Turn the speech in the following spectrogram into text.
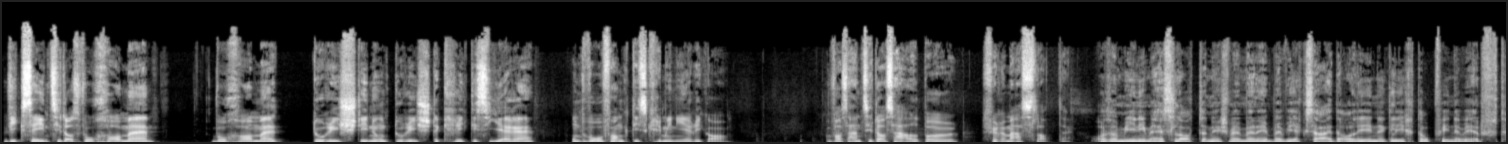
Wie sehen Sie das? Wo kann man, wo kann man Touristinnen und Touristen kritisieren und wo fängt Diskriminierung an? Was haben Sie da selber für eine Messlatte? Also meine Messlatte ist, wenn man eben, wie gesagt, alle in den gleichen Topf hineinwirft.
